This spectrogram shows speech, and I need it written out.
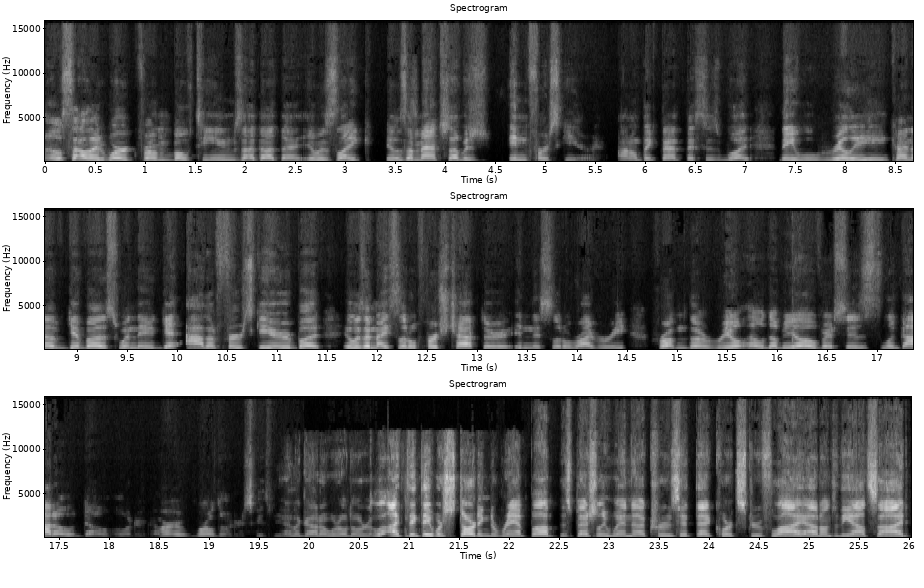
It was solid work from both teams. I thought that it was like it was a match that was in first gear. I don't think that this is what they will really kind of give us when they get out of first gear, but it was a nice little first chapter in this little rivalry from the real LWO versus Legado Del Order or World Order, excuse me. Yeah, Legado World Order. Well, I think they were starting to ramp up, especially when uh, Cruz hit that corkscrew fly out onto the outside.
